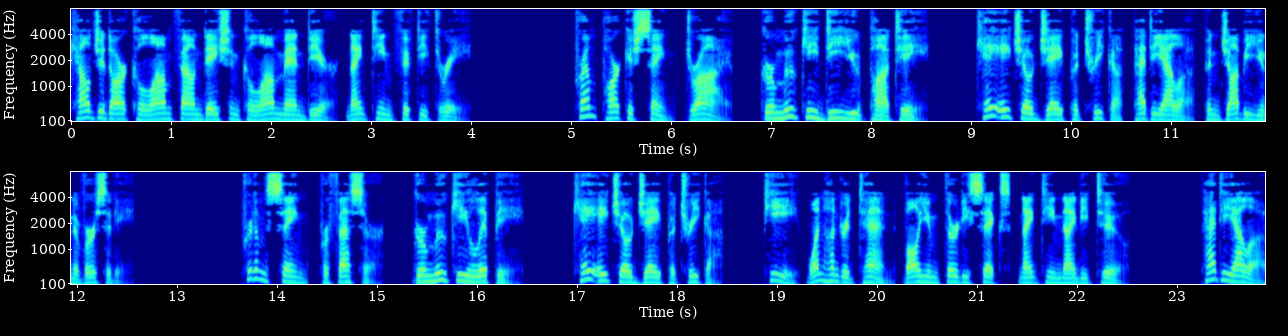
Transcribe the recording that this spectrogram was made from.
Kaljadar Kalam Foundation Kalam Mandir, 1953. Prem Parkash Singh, Drive. Gurmukhi Di Utpati. Khoj Patrika, Patiala, Punjabi University. Pritam Singh, Professor. Gurmukhi Lipi. Khoj Patrika. P. 110, Volume 36, 1992. Patiala,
